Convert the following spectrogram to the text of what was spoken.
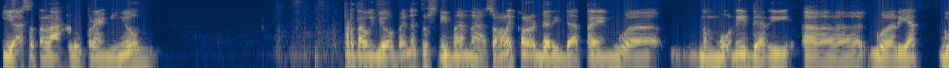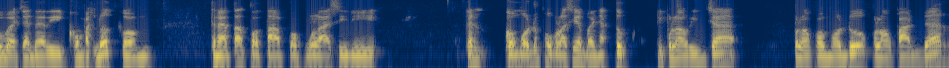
ya setelah lu premium pertanggungjawabannya terus gimana soalnya kalau dari data yang gue nemu nih dari eh gue lihat gue baca dari kompas.com ternyata total populasi di kan komodo populasinya banyak tuh di Pulau Rinca Pulau Komodo Pulau Padar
